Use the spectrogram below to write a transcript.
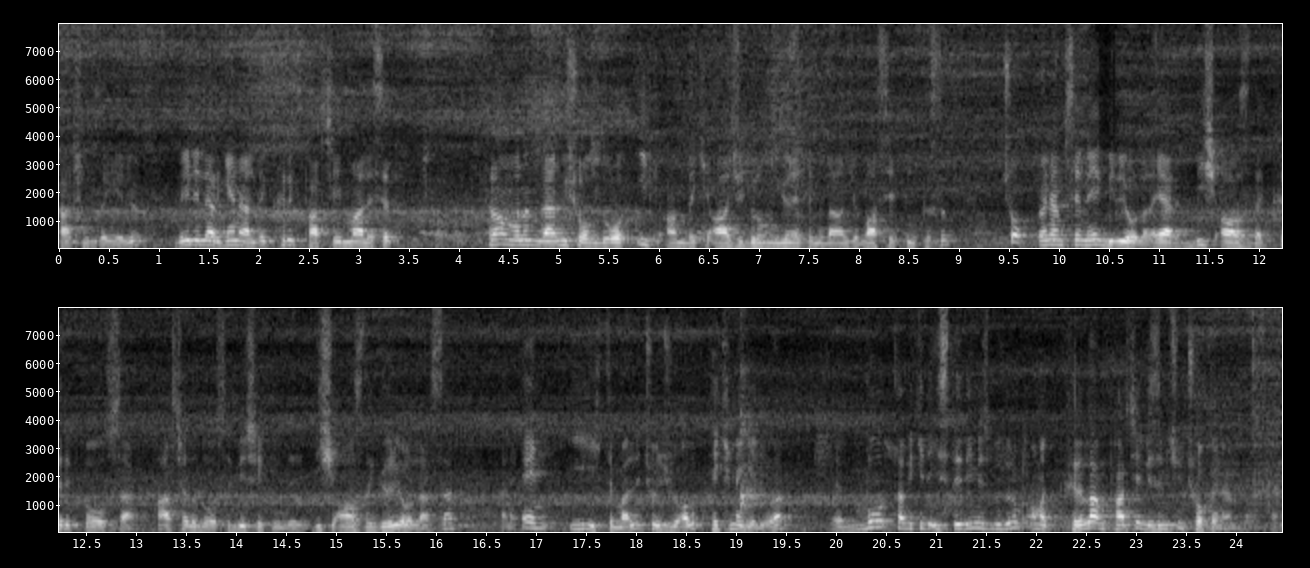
karşımıza geliyor. Veliler genelde kırık parçayı maalesef travmanın vermiş olduğu o ilk andaki acil durumun yönetimi daha önce bahsettiğim kısım çok önemsemeyebiliyorlar. Eğer diş ağızda kırık da olsa, parçalı da olsa bir şekilde dişi ağızda görüyorlarsa hani en iyi ihtimalle çocuğu alıp hekime geliyorlar. E, Bu tabii ki de istediğimiz bir durum ama kırılan parça bizim için çok önemli. Yani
